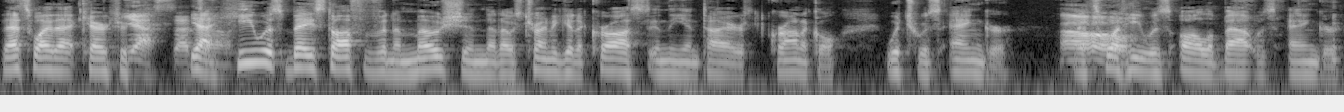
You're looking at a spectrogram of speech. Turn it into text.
That's why that character. Yes, that's yeah. uh, He was based off of an emotion that I was trying to get across in the entire chronicle, which was anger. Oh. That's Oh. what he was all about was anger,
